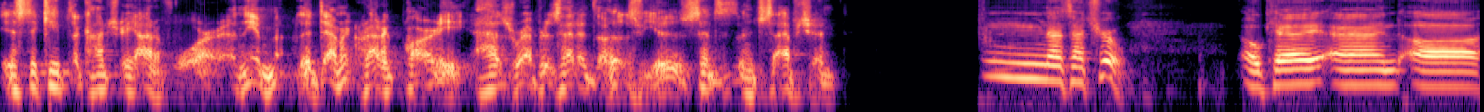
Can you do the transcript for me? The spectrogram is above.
is to keep the country out of war. And the, the Democratic Party has represented those views since its inception. Mm, that's not true. Okay. And uh,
